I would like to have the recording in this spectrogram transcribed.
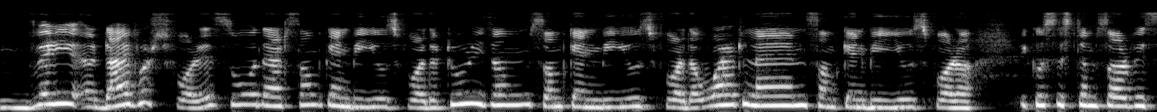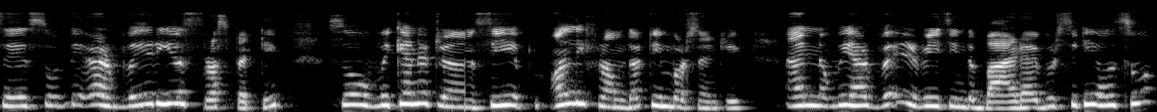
very uh, diverse forest so that some can be used for the tourism some can be used for the wetland some can be used for uh, ecosystem services. So there are various perspective. So we cannot uh, see only from the timber centric. And we are very rich in the biodiversity also.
